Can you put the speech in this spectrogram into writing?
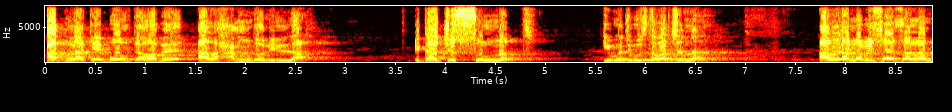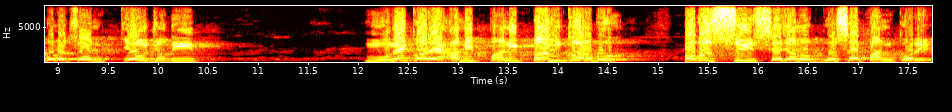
আপনাকে বলতে হবে, আলহামদুলিল্লাহ। এটা হচ্ছে সুন্নত। কি বলছি বুঝতে পারছেন না? আল্লাহ নবী সাল্লাম বলেছেন, কেউ যদি মনে করে আমি পানি পান করব, অবশ্যই সে যেন বসে পান করে।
